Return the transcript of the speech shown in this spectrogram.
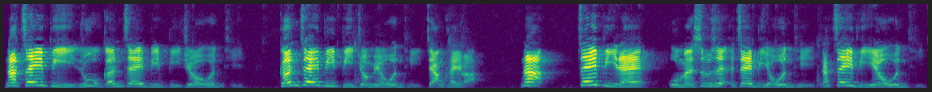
那这一笔如果跟这一笔比就有问题，跟这一笔比就没有问题，这样可以吧？那这一笔呢，我们是不是这一笔有问题？那这一笔也有问题。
